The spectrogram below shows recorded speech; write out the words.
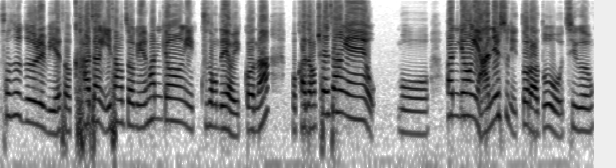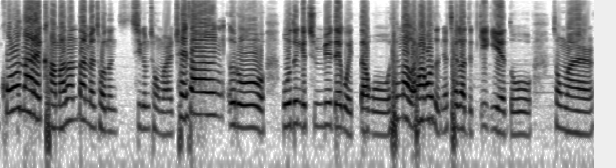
선수들을 위해서 가장 이상적인 환경이 구성되어 있거나 뭐 가장 최상의 뭐 환경이 아닐 수는 있더라도 지금 코로나를 감안한다면 저는 지금 정말 최상으로 모든 게 준비되고 있다고 생각을 하거든요. 제가 느끼기에도 정말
